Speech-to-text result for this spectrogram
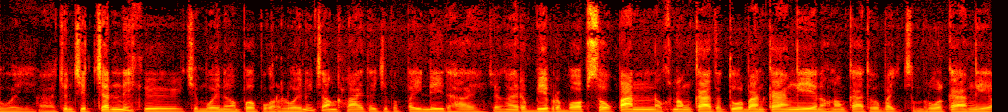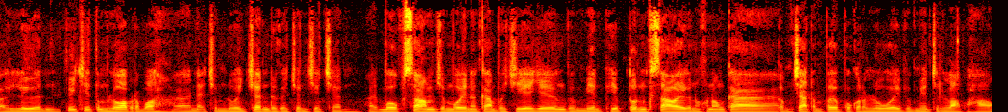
លួយជនជាតិចិននេះគឺជាមួយនឹងអំពើពុករលួយនឹងចង់คลายទៅជាប្រពៃណីទៅហើយអញ្ចឹងហើយរបៀបរបបសោកប៉ាន់នៅក្នុងការទទួលបានការងារនៅក្នុងការធ្វើម៉េចសម្រួលការងារឲ្យលឿនគឺជាទម្លាប់របស់អ្នកជំនួញចិនឬក៏ជនជាតិចិនហើយបូកផ្សំជាមួយនឹងកម្ពុជាយើងវាមានភាពទុនខ្សោយនៅក្នុងការកម្ចាត់អំពើពុករលួយវាមានចន្លោះប្រហោង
